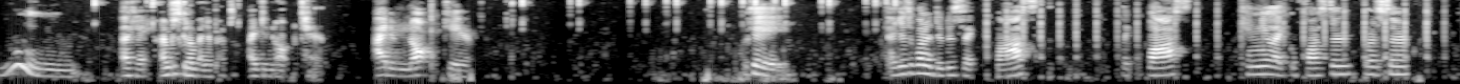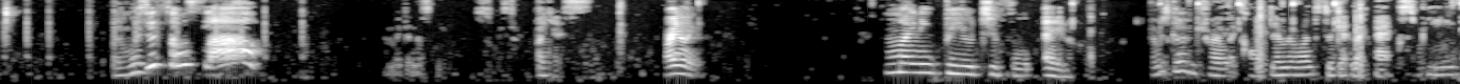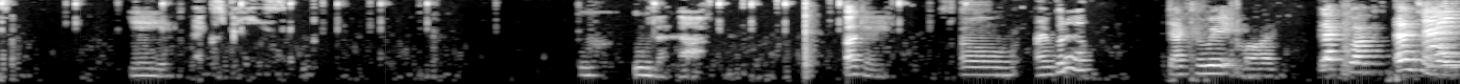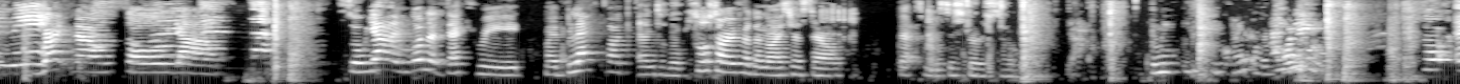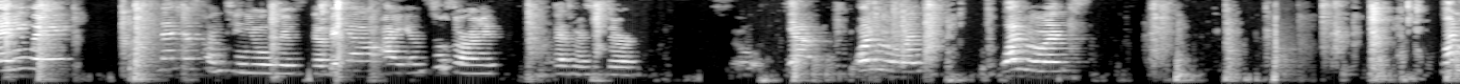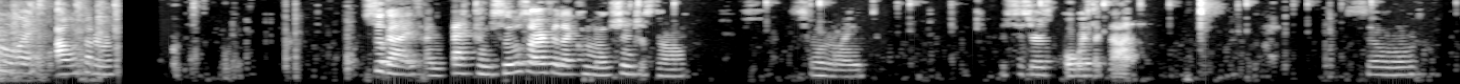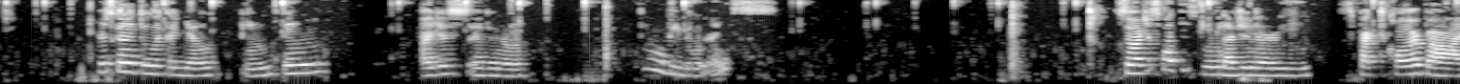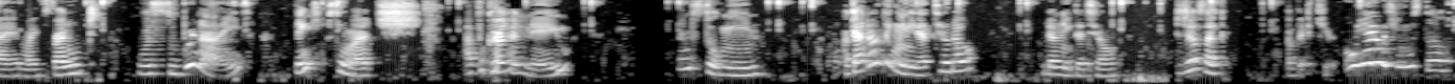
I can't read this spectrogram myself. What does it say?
Ooh. Okay, I'm just gonna buy the pretzel. I do not care. I do not care. Okay. I just wanna do this like fast. Like fast. Can you like go faster, sir? And was it so slow? Oh my goodness. Oh yes. Finally. Mining beautiful animal. I'm just gonna try like all them at once to get like XPs. Yay, XPs. Ooh, ooh la la. Okay. So I'm gonna decorate my Blackbuck antelope right now. So yeah. So yeah, I'm gonna decorate my black black antelope. So sorry for the noise just now. That's my sister. So yeah. Let me please be quiet. I'm recording. So anyway, let's just continue with the video. I am so sorry. That's my sister. Yeah, one moment. One moment. One moment, I will start a So guys, I'm back. I'm so sorry for that commotion just now. So annoying. My sister's always like that. So, I'm just gonna do like a yellow theme thing. I just, I don't know. I think it will be really nice. So I just got this legendary Spectacolor by my friend. It was super nice. Thank you so much. I forgot her name. I'm so mean. Okay, I don't think we need that tail though. We don't need that tail. It's just like a bit cute. Oh yeah, we can use the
